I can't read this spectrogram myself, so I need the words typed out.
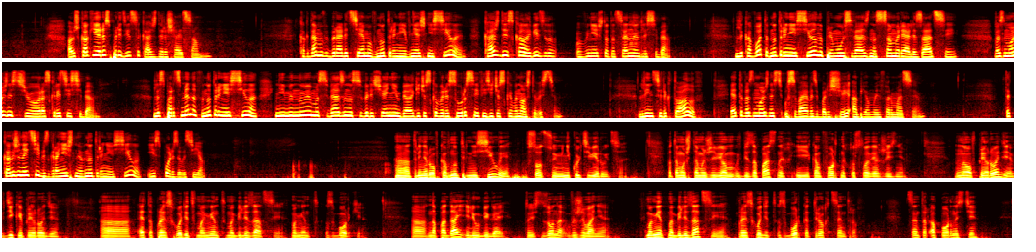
А уж как ей распорядиться, каждый решает сам. Когда мы выбирали тему внутренней и внешней силы, каждый искал и видел в ней что-то ценное для себя. Для кого-то внутренняя сила напрямую связана с самореализацией, возможностью раскрытия себя. Для спортсменов внутренняя сила неименуемо связана с увеличением биологического ресурса и физической выносливости. Для интеллектуалов это возможность усваивать большие объемы информации. Так как же найти безграничную внутреннюю силу и использовать ее? А, Тренировка внутренней силы в социуме не культивируется, потому что мы живем в безопасных и комфортных условиях жизни. Но в природе, в дикой природе, а, это происходит в момент мобилизации, в момент сборки. А, Нападай или убегай, то есть зона выживания. В момент мобилизации происходит сборка трех центров. Центр опорности,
